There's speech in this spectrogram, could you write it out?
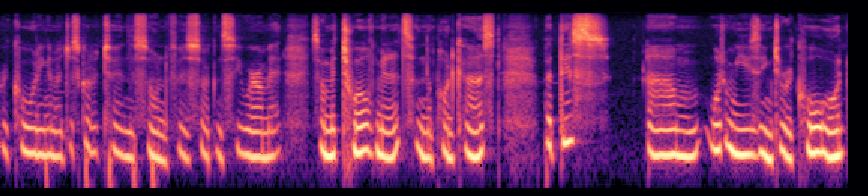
recording, and I just got to turn this on first so I can see where I'm at. So I'm at 12 minutes in the podcast. But this, um, what I'm using to record,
